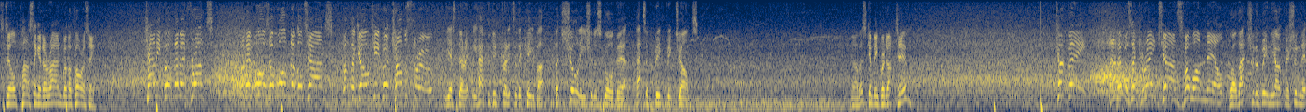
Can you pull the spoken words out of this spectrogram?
Still passing it around with authority. Can he put them in front? Well, it was a wonderful chance, but the goalkeeper comes through. Yes, Derek, we have to give credit to the keeper, but surely he should have scored there. That's a big, big chance. Now, this could be productive. Could be! And it was a great chance for 1-0. Well, that should have been the opener, shouldn't it?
